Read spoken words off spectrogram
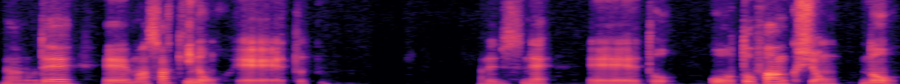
なので、えーまあ、さっきの、えー、とあれですね、えー、と autofunction の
